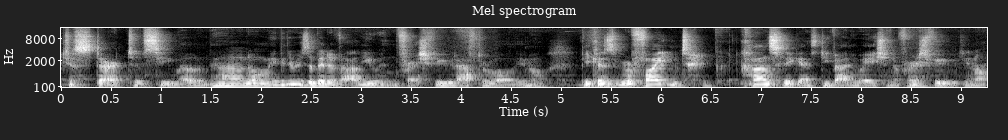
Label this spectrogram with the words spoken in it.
just start to see, well, no, no, maybe there is a bit of value in fresh food after all, you know, because we're fighting t- constantly against devaluation of fresh food, you know.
